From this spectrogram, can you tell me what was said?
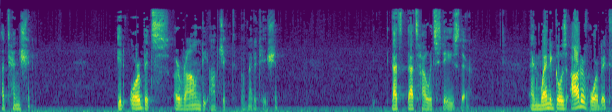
attention. It orbits around the object of meditation. That's, that's how it stays there. And when it goes out of orbit,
